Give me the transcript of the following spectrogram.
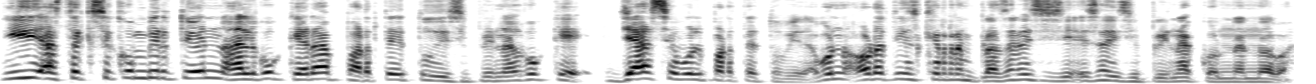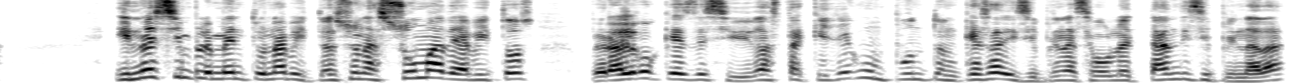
Y hasta que se convirtió en algo que era parte de tu disciplina, algo que ya se vuelve parte de tu vida. Bueno, ahora tienes que reemplazar esa disciplina con una nueva. Y no es simplemente un hábito, es una suma de hábitos, pero algo que es decidido hasta que llega un punto en que esa disciplina se vuelve tan disciplinada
